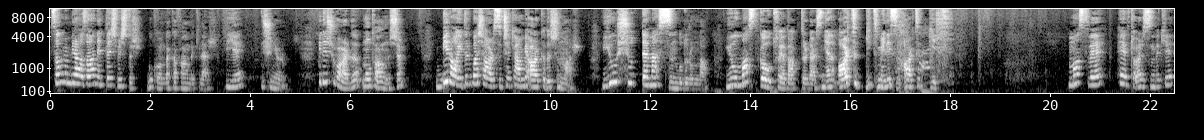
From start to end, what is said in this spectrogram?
Sanırım biraz daha netleşmiştir bu konuda kafandakiler diye düşünüyorum. Bir de şu vardı, not almışım. Bir aydır baş ağrısı çeken bir arkadaşın var. You should demezsin bu durumda. You must go to a doctor dersin. Yani artık gitmelisin, artık git. Must ve have to arasındaki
